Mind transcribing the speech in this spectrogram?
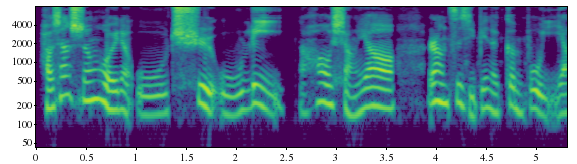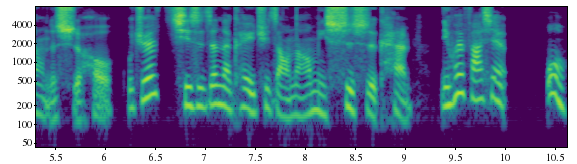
好像生活有点无趣无力，然后想要让自己变得更不一样的时候，我觉得其实真的可以去找 Naomi 试试看。你会发现，哦，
